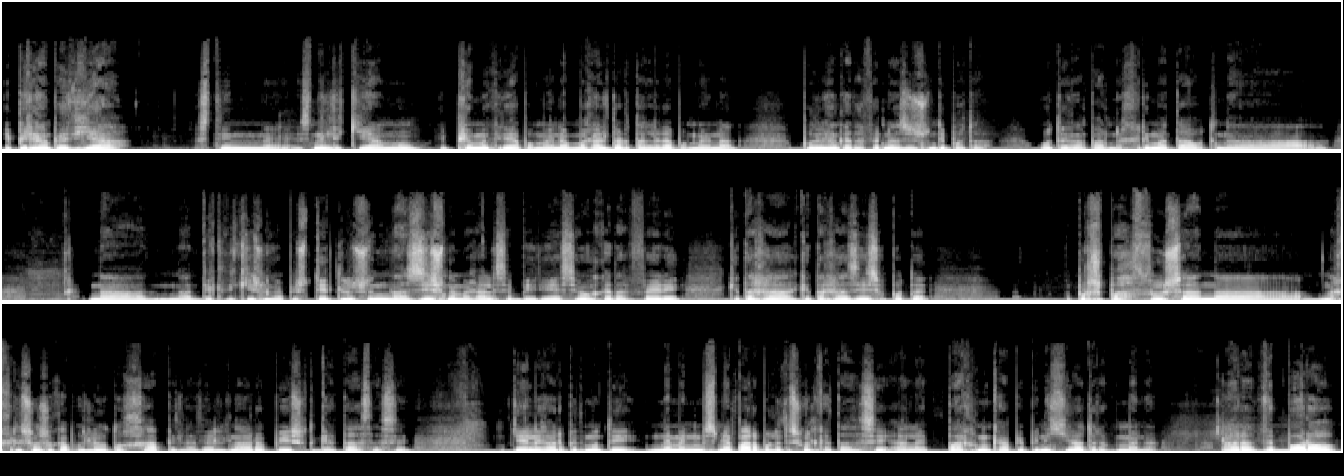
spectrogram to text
υπήρχαν παιδιά στην, στην ηλικία μου, οι πιο μικροί από μένα, μεγαλύτερο ταλέντα από μένα, που δεν είχαν καταφέρει να ζήσουν τίποτα. Ούτε να πάρουν χρήματα, ούτε να, να, να διεκδικήσουν κάποιους τίτλους, ούτε να ζήσουν μεγάλες εμπειρίες. Εγώ είχα καταφέρει και τα είχα, και τα είχα ζήσει. Οπότε προσπαθούσα να, να χρυσώσω κάπως λίγο το χάπι, δηλαδή να οροποιήσω την κατάσταση. Και έλεγα ρε παιδί μου ότι ναι, είμαι σε μια πάρα πολύ δύσκολη κατάσταση, αλλά υπάρχουν κάποιοι που είναι χειρότερα από μένα. Άρα δεν μπορώ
